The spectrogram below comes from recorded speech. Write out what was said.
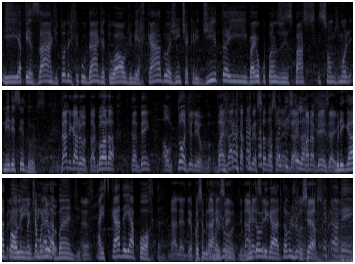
e apesar de toda a dificuldade atual de mercado, a gente acredita e vai ocupando os espaços que somos merecedores. Dali, garoto. Agora também autor de livro. Vai lá que está começando a solenidade. Parabéns aí. Obrigado, obrigado. Paulinho. Como é que chama obrigado o livro? Band. É. A escada e a porta. Dá, depois você me tamo dá a receita. Me dá Muito receita. obrigado. Tamo junto. Sucesso. Amém.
